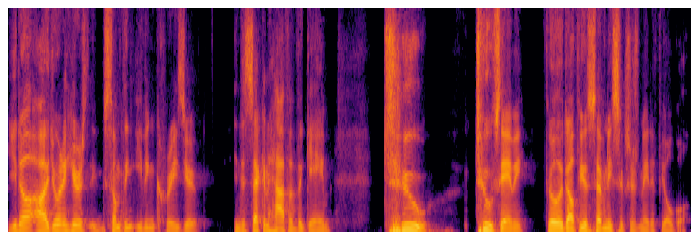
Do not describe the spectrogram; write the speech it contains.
you know, uh, do you want to hear something even crazier? In the second half of the game, two, two, Sammy, Philadelphia 76ers made a field goal.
